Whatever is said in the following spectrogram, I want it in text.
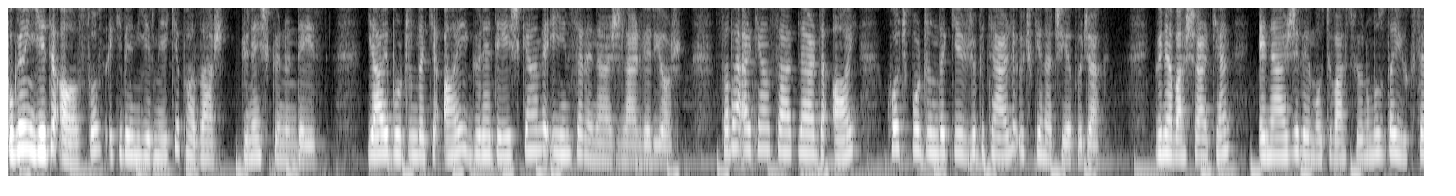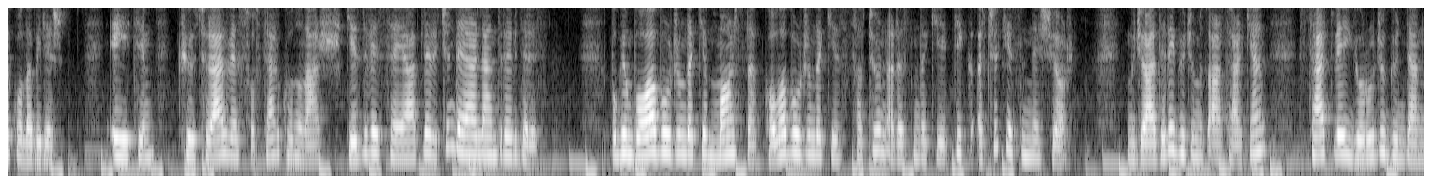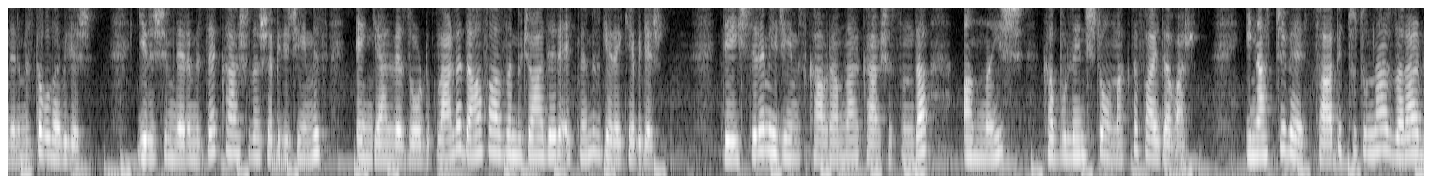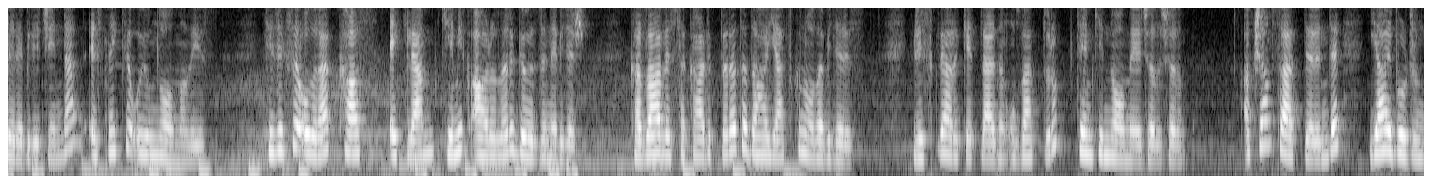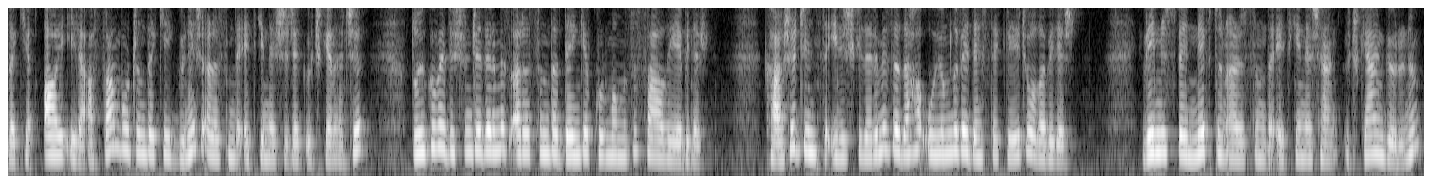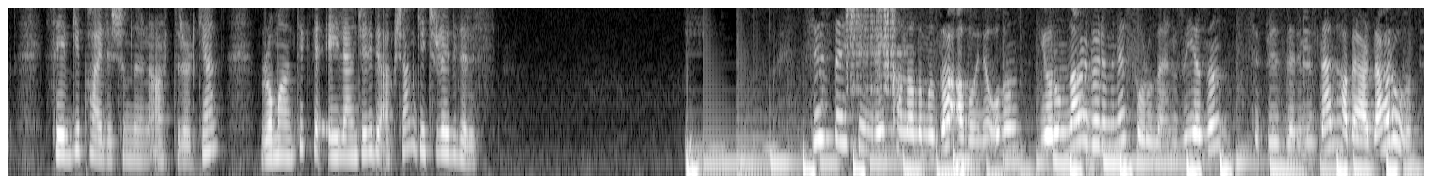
Bugün 7 Ağustos 2022 Pazar, Güneş günündeyiz. Yay burcundaki ay güne değişken ve iyimser enerjiler veriyor. Sabah erken saatlerde ay, Koç burcundaki Jüpiter'le üçgen açı yapacak. Güne başlarken enerji ve motivasyonumuz da yüksek olabilir. Eğitim, kültürel ve sosyal konular, gezi ve seyahatler için değerlendirebiliriz. Bugün Boğa burcundaki Mars'la Kova burcundaki Satürn arasındaki dik açı kesinleşiyor. Mücadele gücümüz artarken sert ve yorucu gündemlerimiz de olabilir. Girişimlerimizde karşılaşabileceğimiz engel ve zorluklarla daha fazla mücadele etmemiz gerekebilir. Değiştiremeyeceğimiz kavramlar karşısında anlayış, kabullenişli olmakta fayda var. İnatçı ve sabit tutumlar zarar verebileceğinden esnek ve uyumlu olmalıyız. Fiziksel olarak kas, eklem, kemik ağrıları gözlenebilir. Kaza ve sakarlıklara da daha yatkın olabiliriz. Riskli hareketlerden uzak durup temkinli olmaya çalışalım. Akşam saatlerinde Yay burcundaki Ay ile Aslan burcundaki Güneş arasında etkinleşecek üçgen açı, duygu ve düşüncelerimiz arasında denge kurmamızı sağlayabilir. Karşı cinsle ilişkilerimiz de daha uyumlu ve destekleyici olabilir. Venüs ve Neptün arasında etkinleşen üçgen görünüm, sevgi paylaşımlarını arttırırken romantik ve eğlenceli bir akşam geçirebiliriz. Siz de şimdi kanalımıza abone olun, yorumlar bölümüne sorularınızı yazın, sürprizlerimizden haberdar olun.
